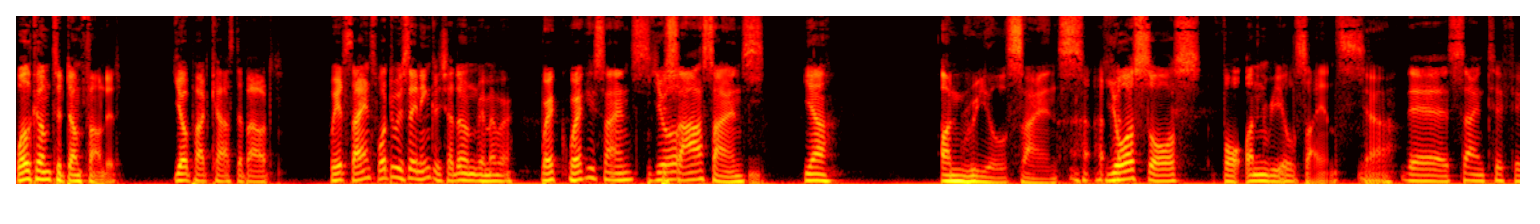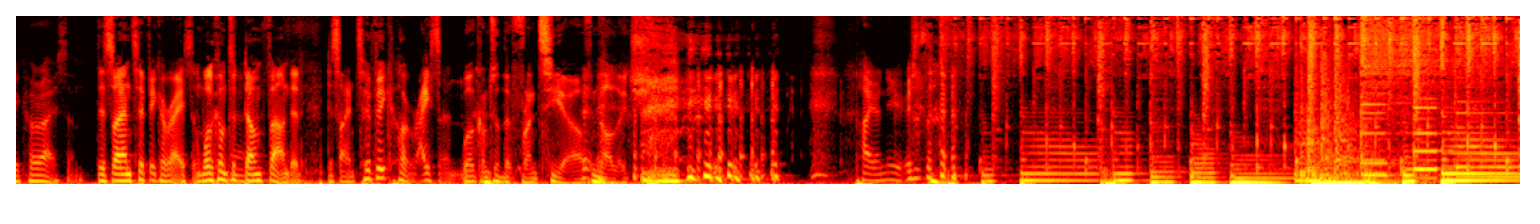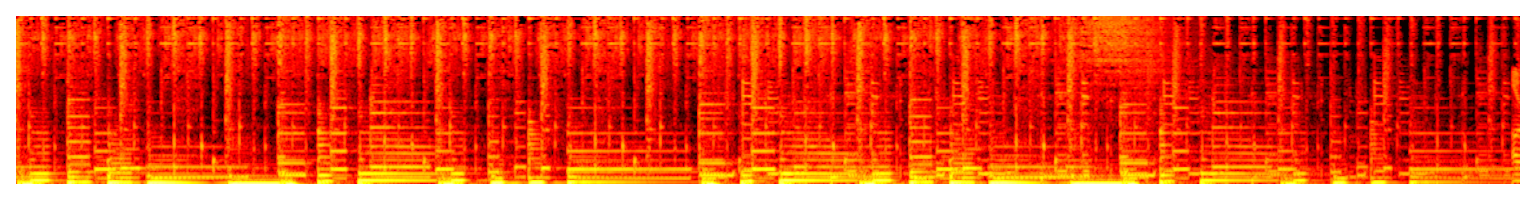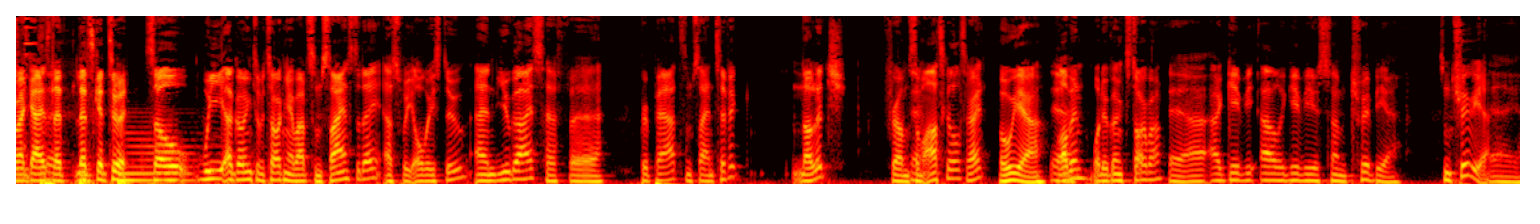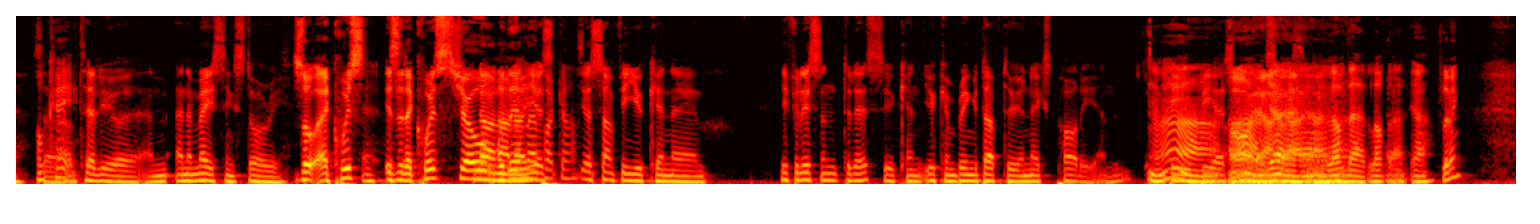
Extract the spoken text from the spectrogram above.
Welcome to Dumbfounded, your podcast about weird science. What do we say in English? I don't remember. Wack, wacky science, Your- bizarre science, Yeah, unreal science. your source for unreal science. yeah. the scientific horizon. The scientific horizon. Welcome to Yeah. Dumbfounded, the scientific horizon. Welcome to the frontier of knowledge. Pioneers. Guys, let, let's get to it. So we are going to be talking about some science today, as we always do, and you guys have uh, prepared some scientific knowledge from some Yeah. articles, right? oh yeah. Yeah. Robin, what are you going to talk about? Yeah, I- I'll give you. I'll give you some trivia. Some trivia. Yeah, yeah. So Okay. I'll tell you uh, an, an amazing story. So a quiz? Yeah. Is it a quiz show no, no, within no. a Just, podcast? just something you can. Um, if you listen to this, you can you can bring it up to your next party and, and Ah, be, be as oh, yeah, yeah, you yeah. I love that, love Yeah. that. Yeah, Flemming.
